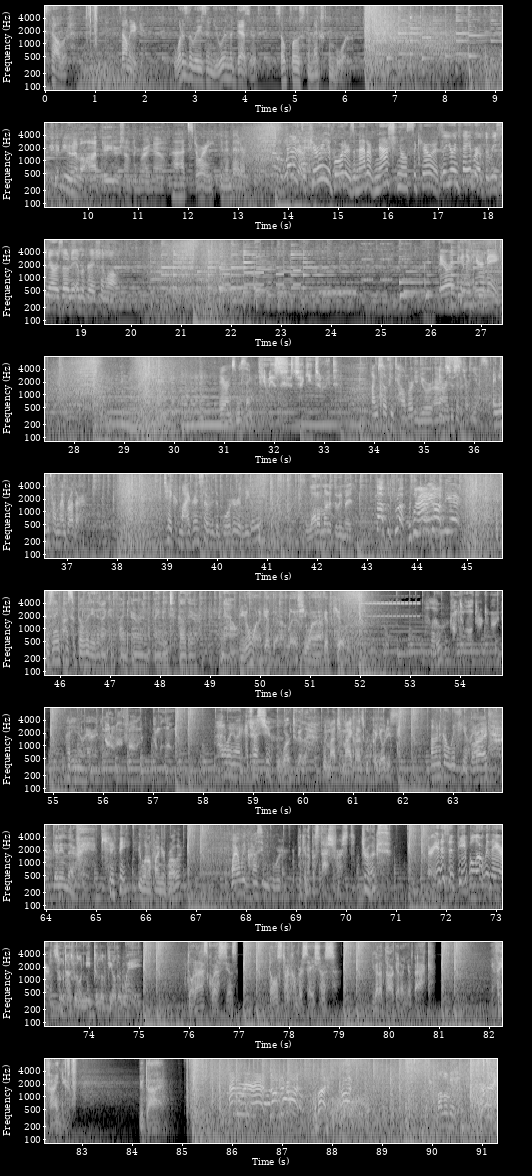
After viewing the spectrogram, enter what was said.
Miss Talbert, tell me again. What is the reason you were in the desert so close to the Mexican border? Shouldn't you have a hot date or something right now? A hot story, even better. Securing the border is a matter of national security. So you're in favor of the recent Arizona immigration law? Aaron, can you hear me? Aaron's missing. He missed his check-in tonight. I'm Sophie Talbert. You're Aaron's Aaron's sister. sister. Yes. I need to find my brother. Take migrants over the border illegally? It's a lot of money to be made. Stop the truck. Put your hands up in the air! If there's any possibility that I can find Aaron, I need to go there now. You don't want to get there unless you want to get killed. Hello? Come to altar tonight. How do you know Aaron? Not over the phone. Come alone. How do I know I can trust you? We work together. We match migrants with coyotes. I'm gonna go with you. All right, get in there. Kidding me? You want to find your brother? Why are we crossing the border? We're picking up a stash first. Drugs. There are innocent people over there. Sometimes we all need to look the other way. Don't ask questions. Don't start conversations. You got a target on your back. If they find you, you die. Come on, run! Follow me. Have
